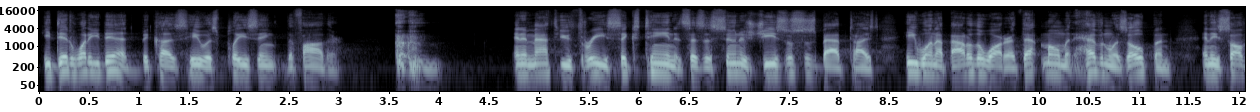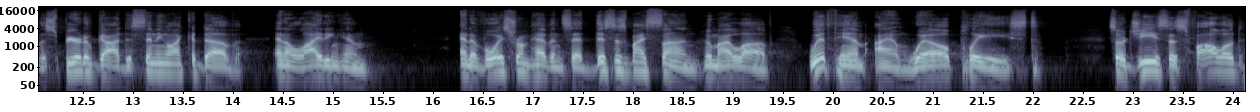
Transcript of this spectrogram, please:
he did what he did, because he was pleasing the Father. And in Matthew 3 16, it says, As soon as Jesus was baptized, he went up out of the water. At that moment, heaven was opened, and he saw the Spirit of God descending like a dove and alighting him. And a voice from heaven said, This is my Son, whom I love. With him I am well pleased. So Jesus followed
